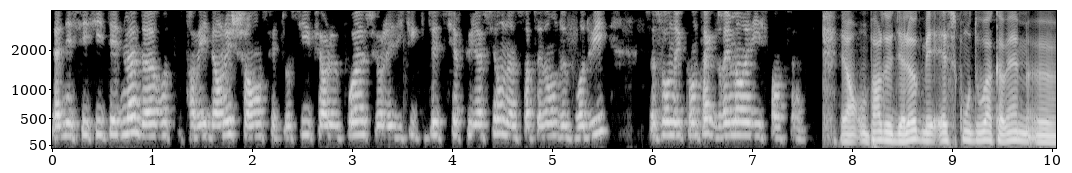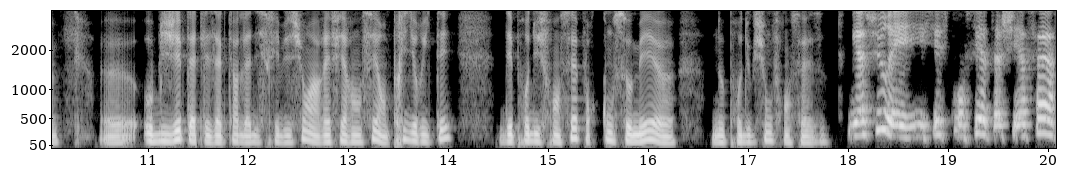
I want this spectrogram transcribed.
la nécessité de main-d'œuvre pour travailler dans les champs. C'est aussi faire le point sur les difficultés de circulation d'un certain nombre de produits. Ce sont des contacts vraiment indispensables. Alors, on parle de dialogue, mais est-ce qu'on doit quand même euh, euh, obliger peut-être les acteurs de la distribution à référencer en priorité des produits français pour consommer nos productions françaises? Bien sûr, et c'est ce qu'on s'est attaché à faire.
